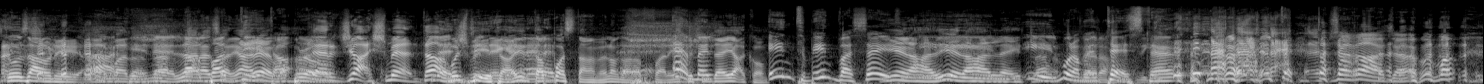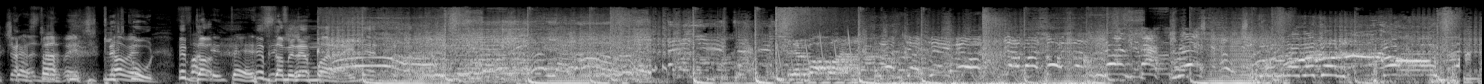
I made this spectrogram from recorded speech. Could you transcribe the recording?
Skużawni. Terġax, men, ta' mux bita, jint ta' post għamil, għamil għaffari, biex dajjakom. Int, int bassej. Jena għal, jena għallejt. Il, mura men test. Ta' xaħġa. L-iskun. Ibda, ibda minn emmaraj.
